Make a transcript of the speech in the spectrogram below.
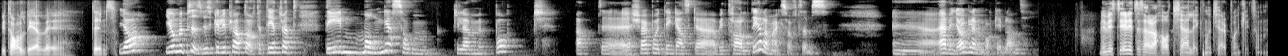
vital del i Teams. Ja, jo men precis, vi skulle ju prata om, för jag tror att det är många som glömmer bort att eh, SharePoint är en ganska vital del av Microsoft Teams. Eh, även jag glömmer bort det ibland. Men visst är det lite så här hatkärlek mot SharePoint liksom?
